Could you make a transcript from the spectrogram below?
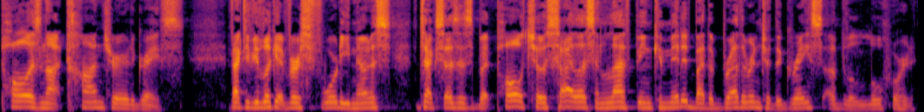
Paul is not contrary to grace. In fact, if you look at verse 40, notice the text says this, but Paul chose Silas and left, being committed by the brethren to the grace of the Lord.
